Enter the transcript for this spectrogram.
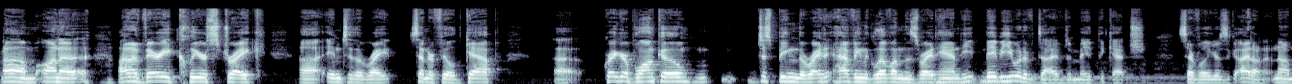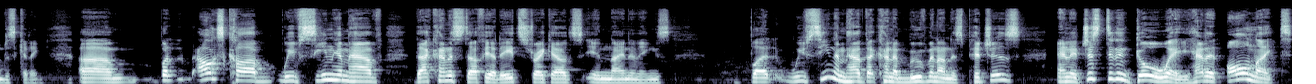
um, on a on a very clear strike uh, into the right center field gap. Uh, Gregor Blanco, just being the right, having the glove on his right hand, he maybe he would have dived and made the catch several years ago. I don't know. No, I'm just kidding. Um, but Alex Cobb, we've seen him have that kind of stuff. He had eight strikeouts in nine innings, but we've seen him have that kind of movement on his pitches, and it just didn't go away. He had it all night,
